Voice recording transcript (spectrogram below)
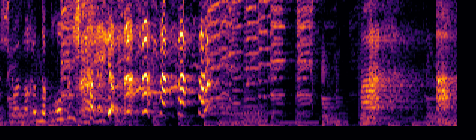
Ich war noch in der Probezeit. Mats ab.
